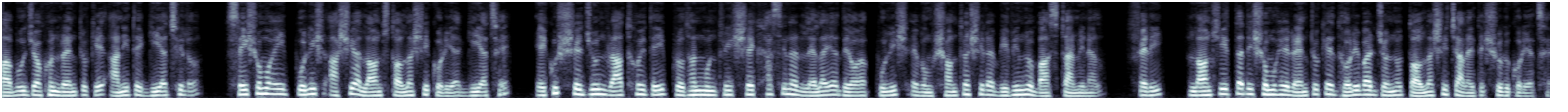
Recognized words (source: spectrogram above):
বাবু যখন রেন্টুকে আনিতে গিয়াছিল সেই সময়েই পুলিশ আসিয়া লঞ্চ তল্লাশি করিয়া গিয়াছে। একুশে জুন রাত হইতেই প্রধানমন্ত্রী শেখ হাসিনার লেলাইয়া দেওয়া পুলিশ এবং সন্ত্রাসীরা বিভিন্ন বাস টার্মিনাল, ফেরি, লঞ্চ ইত্যাদি সমূহে রেন্টুকে ধরিবার জন্য তল্লাশি চালাইতে শুরু করিয়াছে।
